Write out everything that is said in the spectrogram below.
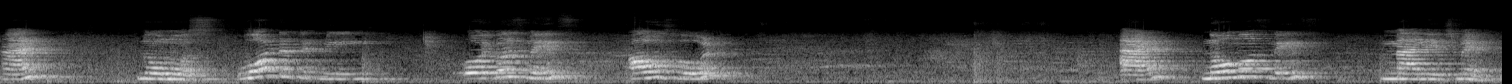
and nomos. What does it mean? Okos means household and nomos means management.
